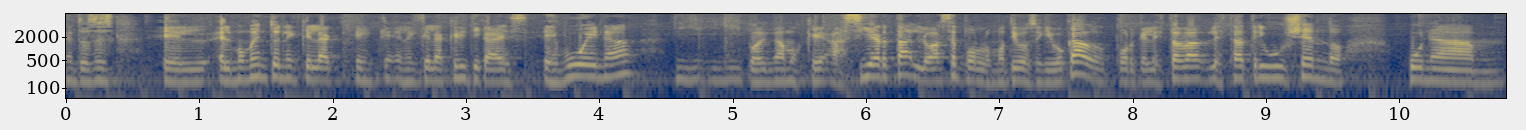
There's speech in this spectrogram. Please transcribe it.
Entonces, el, el momento en el que la, en, el que la crítica es, es buena y, y, digamos que acierta, lo hace por los motivos equivocados, porque le está, le está atribuyendo una,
